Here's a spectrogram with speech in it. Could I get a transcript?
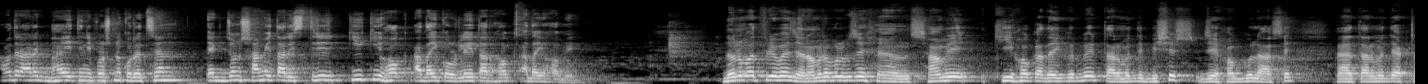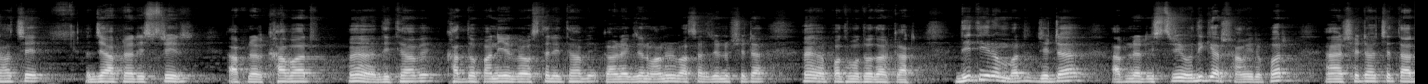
আমাদের আরেক ভাই তিনি প্রশ্ন করেছেন, একজন স্বামী তার স্ত্রীর কি কি হক আদায় করলে তার হক আদায় হবে? ধন্যবাদ প্রিয় ভাইজান। আমরা বলব যে স্বামী কি হক আদায় করবে, তার মধ্যে বিশেষ যে হকগুলো আছে তার মধ্যে একটা হচ্ছে যে আপনার স্ত্রীর আপনার খাবার হ্যাঁ দিতে হবে, খাদ্য পানীয়ের ব্যবস্থা নিতে হবে, কারণ একজন মানুষ বাঁচার জন্য সেটা হ্যাঁ প্রথমত দরকার। দ্বিতীয় নম্বর, যেটা আপনার স্ত্রীর অধিকার স্বামীর উপর সেটা হচ্ছে তার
